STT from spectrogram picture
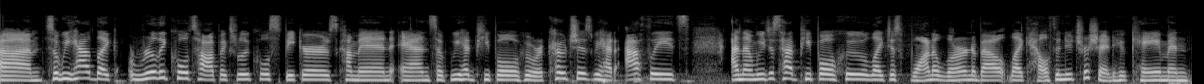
Um, so we had like really cool topics, really cool speakers come in. And so we had people who were coaches, we had athletes, and then we just had people who like just want to learn about like health and nutrition who came and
